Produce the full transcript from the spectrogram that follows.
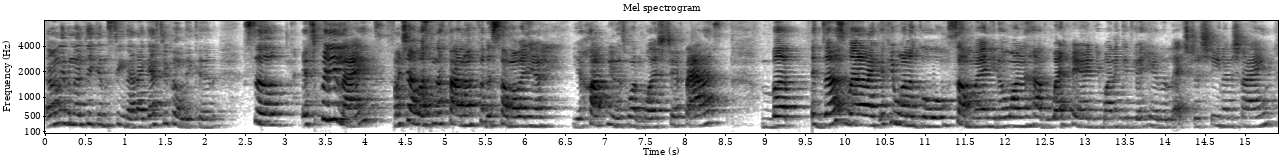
I don't even know if you can see that. I guess you probably could. So it's pretty light, which I wasn't a fan of for the summer when you're, you're hot you just want moisture fast. But it does well like if you want to go somewhere and you don't want to have wet hair and you want to give your hair a little extra sheen and shine,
